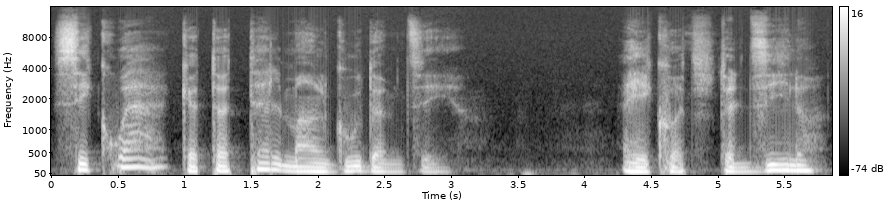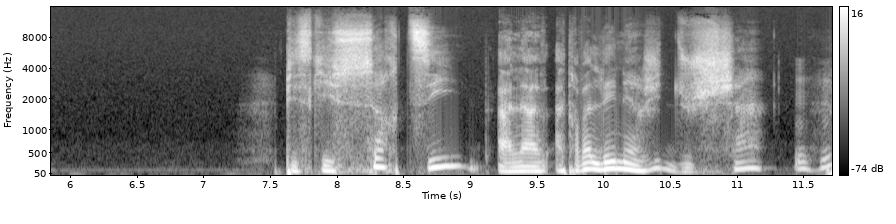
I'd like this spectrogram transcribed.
C'est quoi que tu as tellement le goût de me dire? Hey, Écoute, je te le dis là. Puis ce qui est sorti à, la- à travers l'énergie du chant, Mhm.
